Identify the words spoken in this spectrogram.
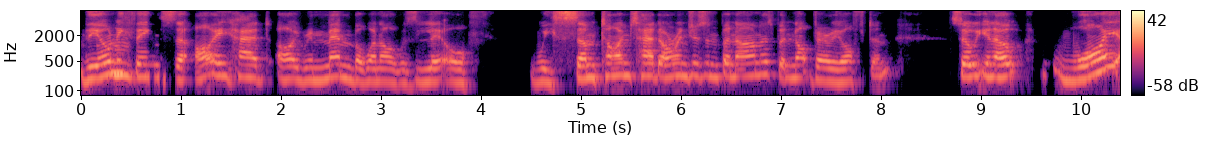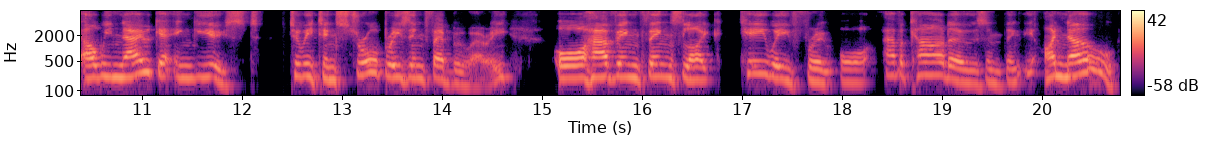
The only mm. things that I had, I remember when I was little, we sometimes had oranges and bananas, but not very often. So, you know, why are we now getting used to eating strawberries in February or having things like kiwi fruit or avocados and things? I know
